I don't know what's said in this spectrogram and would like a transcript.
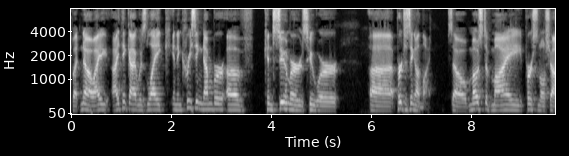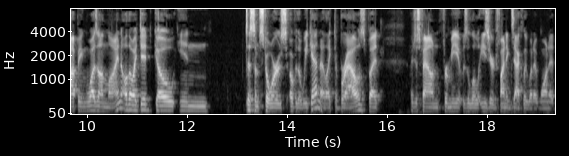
but no, I I think I was like an increasing number of consumers who were uh, purchasing online. So most of my personal shopping was online, although I did go in to some stores over the weekend. I like to browse, but I just found for me it was a little easier to find exactly what I wanted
